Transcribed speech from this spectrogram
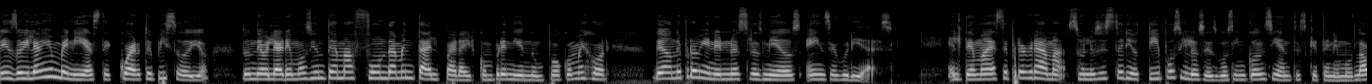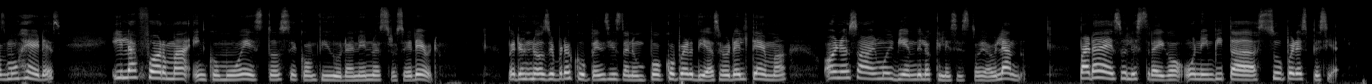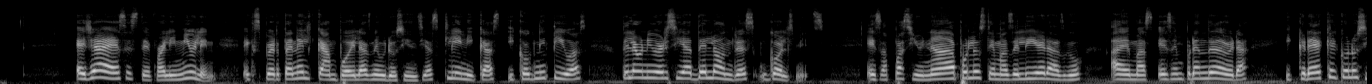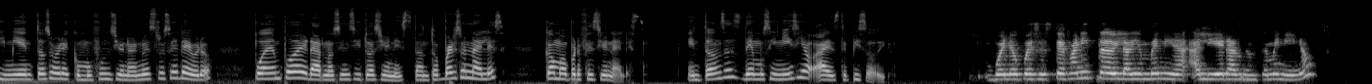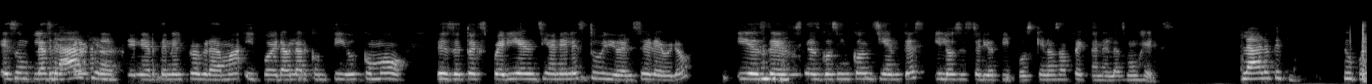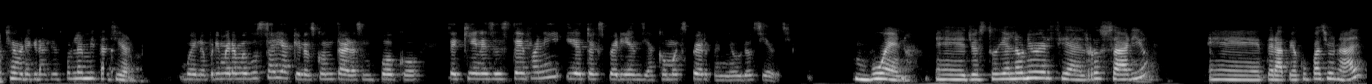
Les doy la bienvenida a este cuarto episodio, donde hablaremos de un tema fundamental para ir comprendiendo un poco mejor de dónde provienen nuestros miedos e inseguridades. El tema de este programa son los estereotipos y los sesgos inconscientes que tenemos las mujeres y la forma en cómo estos se configuran en nuestro cerebro. Pero no se preocupen si están un poco perdidas sobre el tema o no saben muy bien de lo que les estoy hablando. Para eso les traigo una invitada súper especial. Ella es Stephanie Mullen, experta en el campo de las neurociencias clínicas y cognitivas de la Universidad de Londres Goldsmiths. Es apasionada por los temas de liderazgo, además es emprendedora y cree que el conocimiento sobre cómo funciona nuestro cerebro puede empoderarnos en situaciones tanto personales como profesionales. Entonces, demos inicio a este episodio. Bueno, pues Stephanie, te doy la bienvenida al Liderazgo en Femenino. Es un placer tenerte en el programa y poder hablar contigo como desde tu experiencia en el estudio del cerebro y desde los sesgos inconscientes y los estereotipos que nos afectan a las mujeres. Claro que sí, súper chévere, gracias por la invitación. Bueno, primero me gustaría que nos contaras un poco de quién es Stephanie y de tu experiencia como experta en neurociencia. Bueno, eh, yo estudié en la Universidad del Rosario, eh, terapia ocupacional,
